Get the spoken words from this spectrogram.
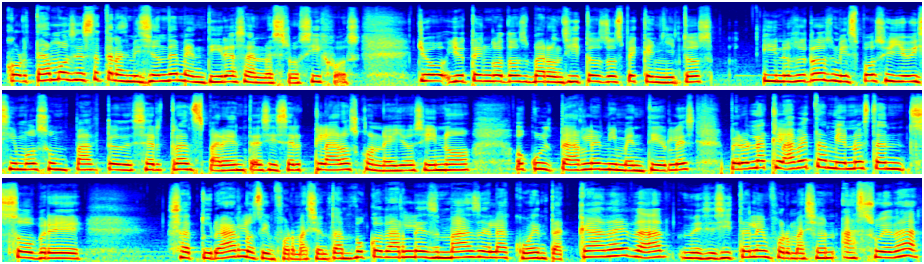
cortamos esta transmisión de mentiras a nuestros hijos. Yo, yo tengo dos varoncitos, dos pequeñitos, y nosotros, mi esposo y yo, hicimos un pacto de ser transparentes y ser claros con ellos y no ocultarle ni mentirles. Pero la clave también no está en sobre saturarlos de información, tampoco darles más de la cuenta. Cada edad necesita la información a su edad.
